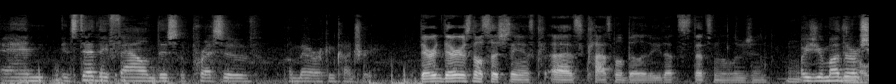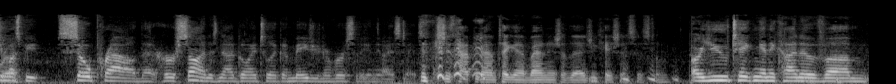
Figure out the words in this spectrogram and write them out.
And instead, they found this oppressive American country. There, there is no such thing as, as class mobility. That's that's an illusion. Is your mother? No she way. must be so proud that her son is now going to like a major university in the United States. She's happy that I'm taking advantage of the education system. Are you taking any kind of um,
